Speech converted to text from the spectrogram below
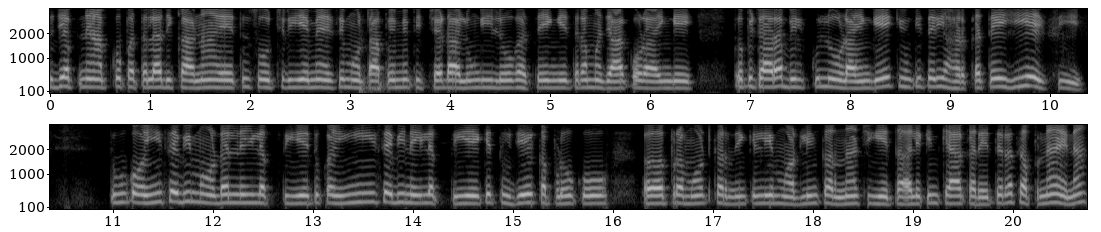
तुझे अपने आप को पतला दिखाना है। तू सोच रही है, मैं ऐसे मोटापे में पिक्चर डालूँगी, लोग हंसेंगे, तेरा मज़ाक उड़ाएँगे तो पिटारा बिल्कुल उड़ाएँगे, क्योंकि तेरी हरकतें ही ऐसी तू कहीं से भी मॉडल नहीं लगती है, तू कहीं से भी नहीं लगती है कि तुझे कपड़ों को प्रमोट करने के लिए मॉडलिंग करना चाहिए था, लेकिन क्या करे, तेरा सपना है ना?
